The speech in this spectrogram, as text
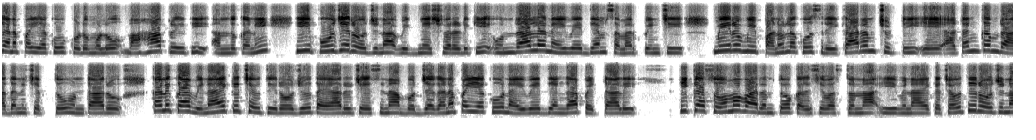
గణపయ్యకు కుడుములు మహాప్రీతి అందుకని ఈ పూజ రోజున విఘ్నేశ్వరుడికి ఉండ్రాళ్ళ నైవేద్యం సమర్పించి మీరు మీ పనులకు శ్రీకారం చుట్టి ఏ ఆటంకం రాదని చెప్తూ ఉంటారు. కనుక వినాయక చవితి రోజు తయారు చేసిన బొజ్జ గణపయ్యకు నైవేద్యంగా పెట్టాలి. ఇక సోమవారంతో కలిసి వస్తున్న ఈ వినాయక చవితి రోజున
